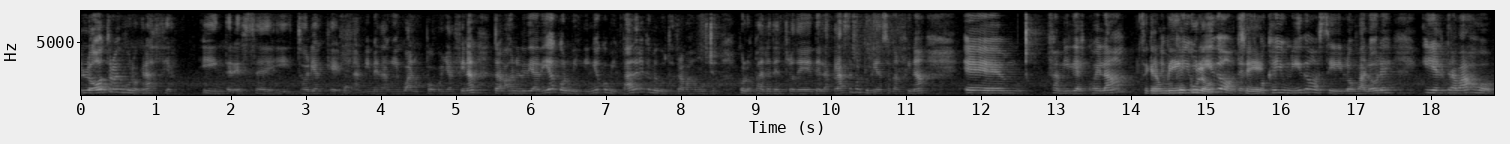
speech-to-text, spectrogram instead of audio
Lo otro es burocracia y intereses y historias que a mí me dan igual un poco. Yo al final trabajo en el día a día con mis niños, con mis padres, que me gusta trabajar mucho con los padres dentro de, de la clase, porque pienso que al final... Eh, familia, escuela, se crea un vínculo. Que ir unidos, tenemos sí. que ir unidos, si los valores y el trabajo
